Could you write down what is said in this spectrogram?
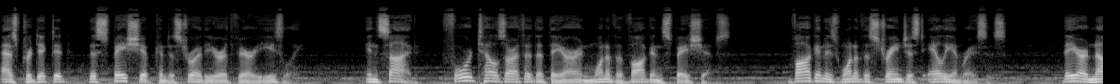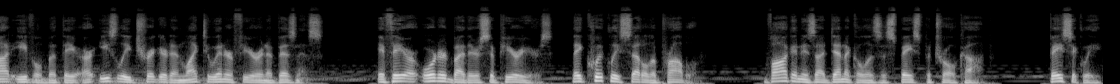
As predicted, the spaceship can destroy the Earth very easily. Inside, Ford tells Arthur that they are in one of the Vogon spaceships. Vogon is one of the strangest alien races. They are not evil but they are easily triggered and like to interfere in a business. If they are ordered by their superiors, they quickly settle the problem. Vogon is identical as a space patrol cop. Basically,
